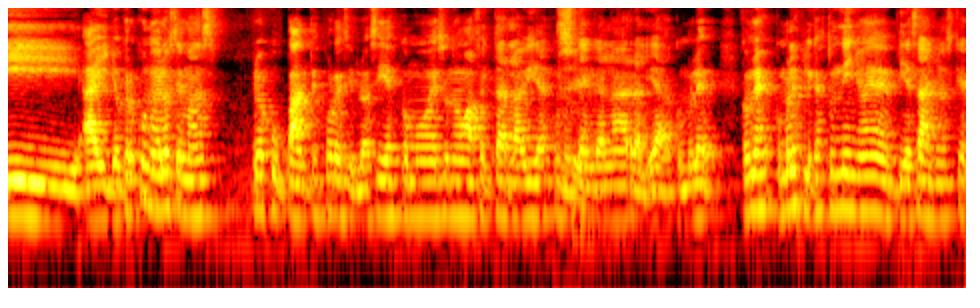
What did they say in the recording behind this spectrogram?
Y ahí yo creo que uno de los temas preocupantes, por decirlo así, es cómo eso no va a afectar la vida que uno tenga en la realidad. ¿Cómo le, cómo, le, ¿Cómo le explicas a un niño de 10 años que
